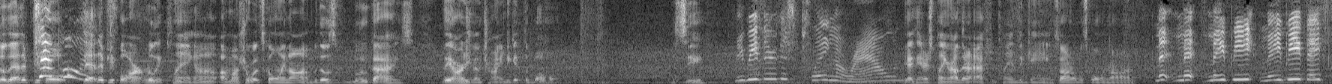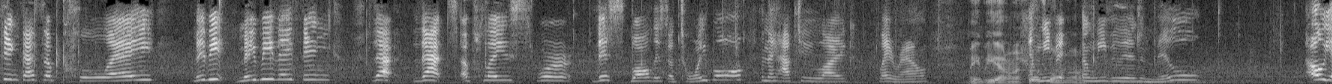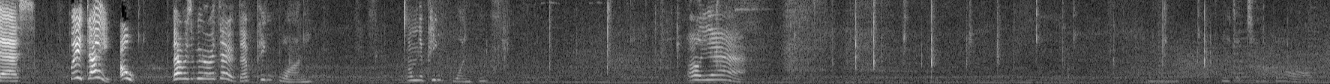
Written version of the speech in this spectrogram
So the other people, the other people aren't really playing. I don't, I'm not sure what's going on, but those blue guys, they aren't even trying to get the ball. You see? Maybe they're just playing around. Yeah, I think they're just playing around. They're not actually playing the game, so I don't know what's going on. May- may- maybe maybe they think that's a play. Maybe maybe they think that that's a place where this ball is a toy ball and they have to like play around Maybe I don't know sure and what's leave going it on. and leave it in the middle. Oh yes. Wait, Daddy. Oh, that was me right there. That pink one. I'm the pink one. Oh yeah. To the ball.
